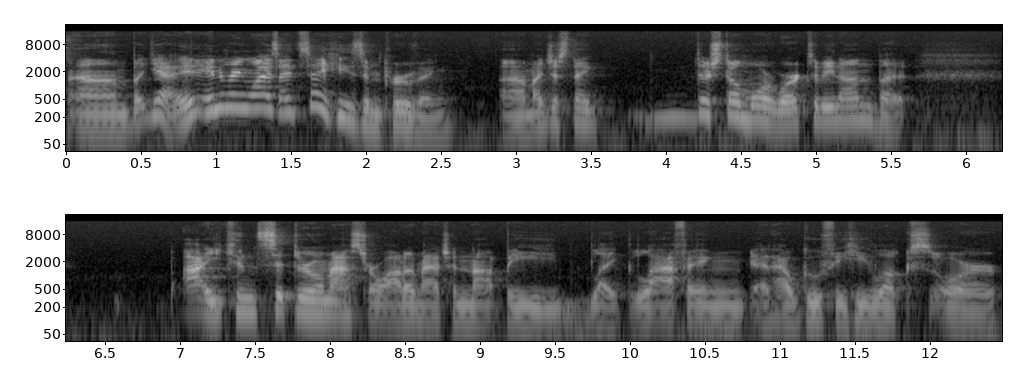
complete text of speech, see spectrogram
Um, but yeah, in ring wise, I'd say he's improving. Um, I just think there's still more work to be done, but I can sit through a Master Wato match and not be like laughing at how goofy he looks or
